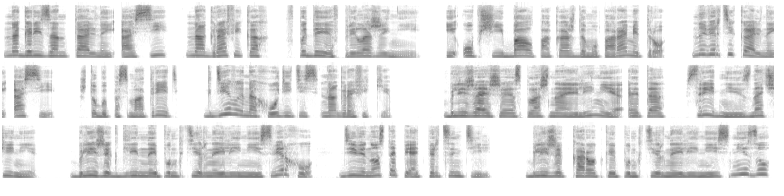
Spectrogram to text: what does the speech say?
на горизонтальной оси на графиках в PDF-приложении и общий балл по каждому параметру на вертикальной оси, чтобы посмотреть, где вы находитесь на графике. Ближайшая сплошная линия – это среднее значение, Ближе к длинной пунктирной линии сверху 95 перцентиль. Ближе к короткой пунктирной линии снизу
